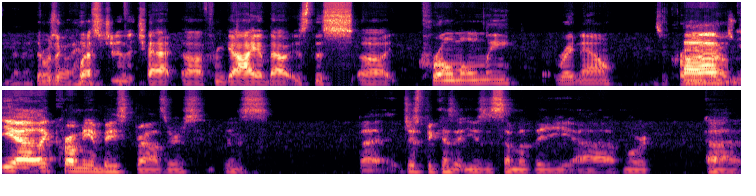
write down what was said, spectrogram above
And then I there was a go ahead- question in the chat uh, from Guy about is this uh, Chrome only right now? Is it Chrome Um, browser? yeah, like Chromium based browsers is, but just because it uses some of the uh, more, uh,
